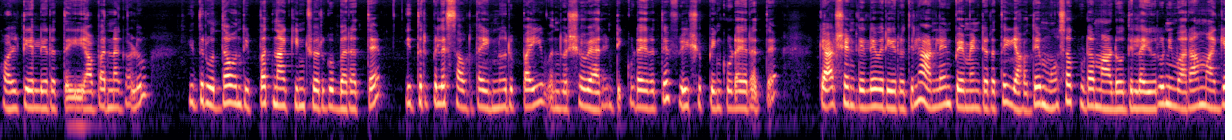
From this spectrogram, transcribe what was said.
ಕ್ವಾಲಿಟಿಯಲ್ಲಿರುತ್ತೆ ಈ ಆಭರಣಗಳು. ಇದ್ರ ಉದ್ದ ಒಂದು ಇಪ್ಪತ್ನಾಲ್ಕು ಇಂಚ್ವರೆಗೂ ಬರುತ್ತೆ. ಇದ್ರ ಬೆಲೆ ಸಾವಿರದ ಇನ್ನೂರು ರೂಪಾಯಿ. ಒಂದು ವರ್ಷ ವ್ಯಾರಂಟಿ ಕೂಡ ಇರುತ್ತೆ. ಫ್ರೀ ಶಿಪ್ಪಿಂಗ್ ಕೂಡ ಇರುತ್ತೆ. ಕ್ಯಾಶ್ ಆ್ಯಂಡ್ ಡೆಲಿವರಿ ಇರೋದಿಲ್ಲ, ಆನ್ಲೈನ್ ಪೇಮೆಂಟ್ ಇರುತ್ತೆ, ಯಾವುದೇ ಮೋಸ ಕೂಡ ಮಾಡೋದಿಲ್ಲ. ಇವರು ನೀವು ಆರಾಮಾಗಿ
